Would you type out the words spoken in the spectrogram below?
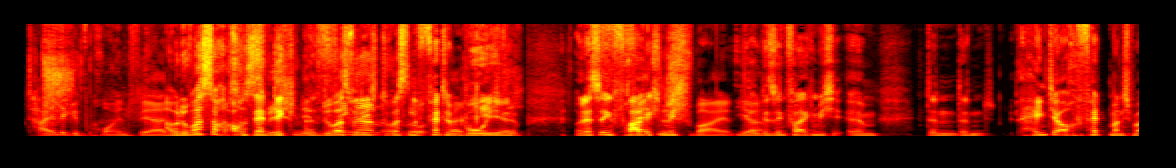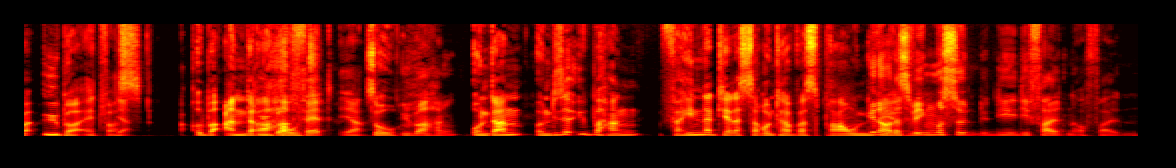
Teile gebräunt werden. Aber du warst doch auch sehr dick. Also du warst wirklich, du warst eine fette Boje. Und deswegen frage ich mich, Schwein, ja, ja. deswegen frage ich mich, ähm, dann, dann hängt ja auch Fett manchmal über etwas. Über andere Über Haut. Fett, ja. So. Überhang. Und dann, und dieser Überhang verhindert ja, dass darunter was braun Genau, wird. deswegen musst du die, die Falten auch falten.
